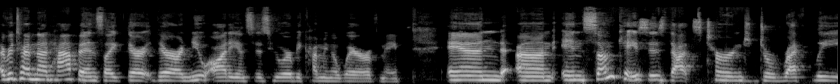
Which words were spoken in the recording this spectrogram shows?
Every time that happens, like there there are new audiences who are becoming aware of me, and um, in some cases, that's turned directly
